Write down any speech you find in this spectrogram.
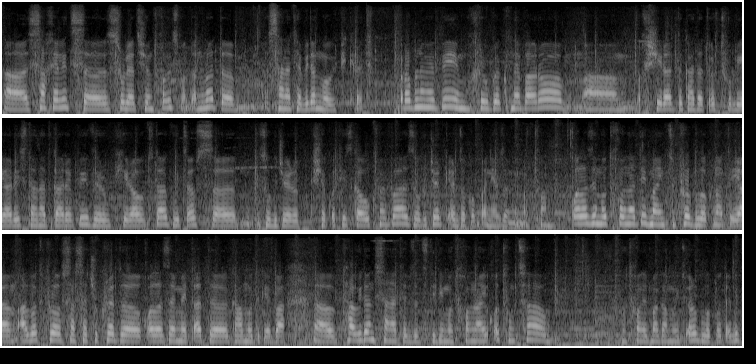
აა სახელიც სრულად შემთხვევით სპონტანურად სანათებიდან მოვიფიქრეთ. პრობლემები მხრივ გექნება, რომ ხშირად გადატვირთული არის დანადგარები, ვერ ვქირავთ და გვიწევს ზოგჯერ შეკვეთის გაუქმება, ზოგჯერ კერძო კომპანიებზე მიმართვა. ყველაზე მოთხოვნადი მაინც უფრო ბლოკნოტია, ალბათ უფრო სასაჩუქრად ყველაზე მეტად გამოდგება. თავიდან სანათებზეც დიდი მოთხოვნა იყო, თუმცა მოთხოვნებმა გამოიწვია, რომ ბლოკნოტებიც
